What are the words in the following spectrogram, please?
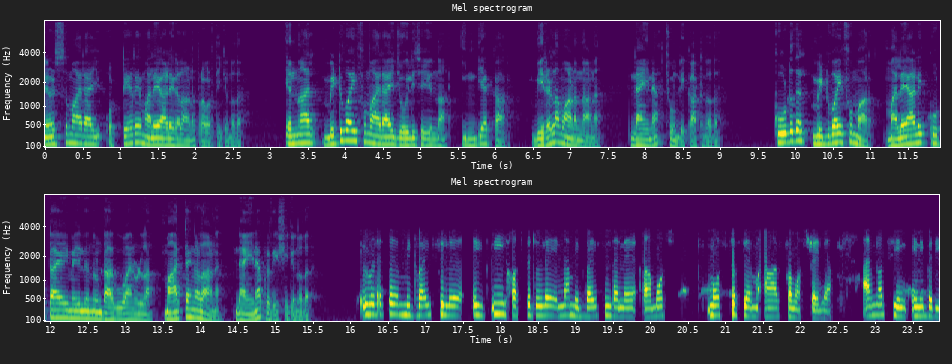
നഴ്സുമാരായി ഒട്ടേറെ മലയാളികളാണ് പ്രവർത്തിക്കുന്നത്. എന്നാൽ മിഡ്വൈഫുമാരായി ജോലി ചെയ്യുന്ന ഇന്ത്യക്കാർ വിരളമാണെന്നാണ് നൈന ചൂണ്ടിക്കാട്ടുന്നത്. കൂടുതൽ മിഡ്വൈഫുമാർ മലയാളി കൂട്ടായ്മയിൽ നിന്നുണ്ടാകുവാനുള്ള മാറ്റങ്ങളാണ് നൈന പ്രതീക്ഷിക്കുന്നത്. ഇവിടുത്തെ മിഡ്വൈഫിൽ ഈ ഹോസ്പിറ്റലിലെ എല്ലാ മിഡ്വൈഫും തന്നെ most of them are from Australia I'm not seen anybody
